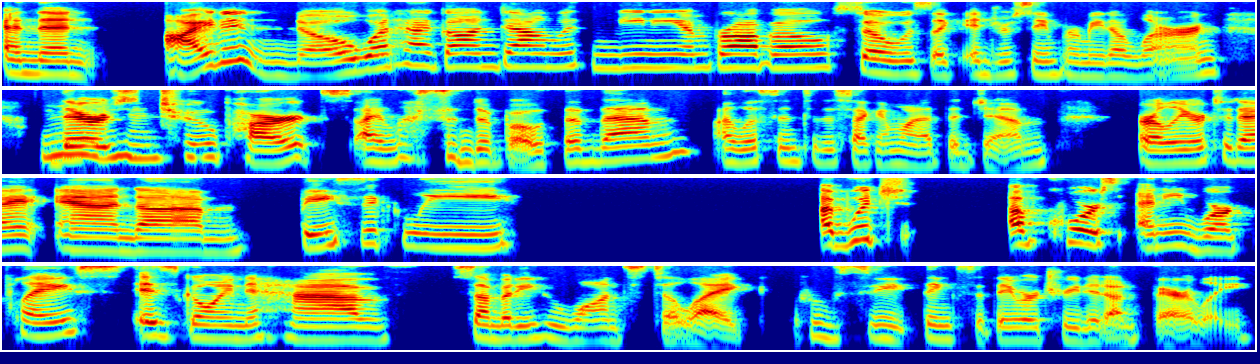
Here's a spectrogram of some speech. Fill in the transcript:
and then I didn't know what had gone down with Nene and Bravo, so it was like interesting for me to learn. There's Mhm. two parts. I listened to both of them. I listened to the second one at the gym earlier today, and um, basically, uh, which, of course, any workplace is going to have somebody who wants to like who see thinks that they were treated unfairly.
